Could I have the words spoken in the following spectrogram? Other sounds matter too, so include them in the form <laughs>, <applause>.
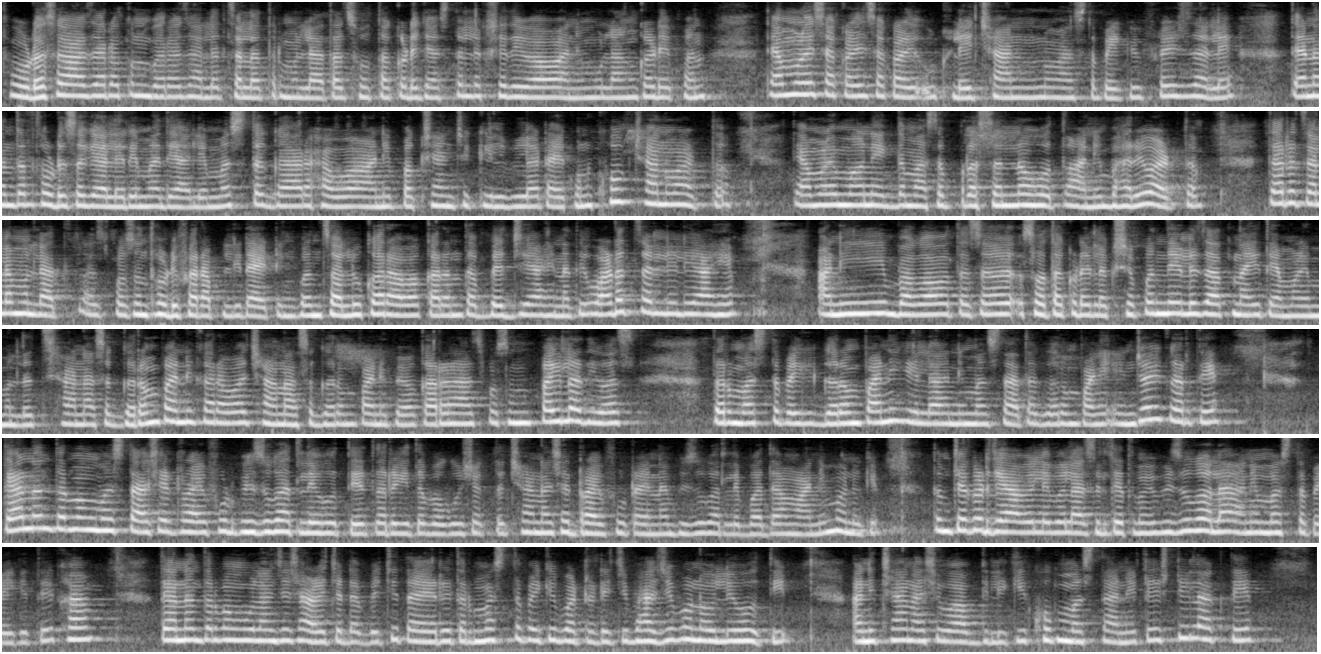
थोडंसं आजारातून बरं झालं चला तर मला आता स्वतःकडे जास्त लक्ष द्यावं आणि मुलांकडे पण. त्यामुळे सकाळी सकाळी उठले छान मस्तपैकी फ्रेश झाले. त्यानंतर थोडंसं गॅलरीमध्ये आले मस्त गार हवा आणि पक्ष्यांची किलबिलाट ऐकून खूप छान वाटतं. त्यामुळे मन एकदम असं प्रसन्न होतं आणि भारी वाटतं. तर चला म्हणलं आजपासून थोडीफार आपली डायटिंग पण चालू करावं कारण तब्येत जी आहे ना ती वाढत चाललेली आहे. आणि बघावं तसं स्वतःकडे लक्ष पण दिले जात नाही. त्यामुळे म्हणलं छान असं गरम पाणी करावं छान असं गरम पाणी प्यावं. कारण आजपासून पहिला दिवस तर मस्तपैकी गरम पाणी केलं आणि मस्त आता गरम पाणी एन्जॉय करते. त्यानंतर मग मस्त असे ड्रायफ्रूट भिजू घातले होते. तर इथं बघू शकता छान असे ड्रायफ्रूट आहे ना भिजू घातले. बदाम आणि मनुके. तुमच्याकडे जे अवेलेबल असेल ते तुम्ही भिजू घाला आणि मस्तपैकी ते खा. त्यानंतर मग मुलांच्या शाळेच्या डब्याची तयारी तर मस्तपैकी बटाट्याची भाजी बनवली होती. आणि छान अशी वाफ दिली की खूप मस्त आणि टेस्टी लागते.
